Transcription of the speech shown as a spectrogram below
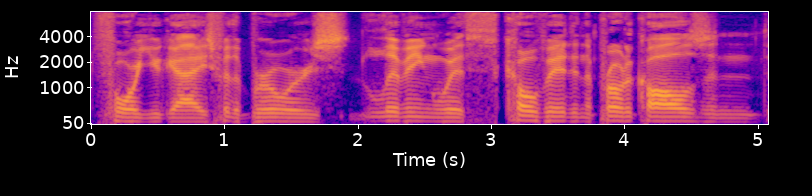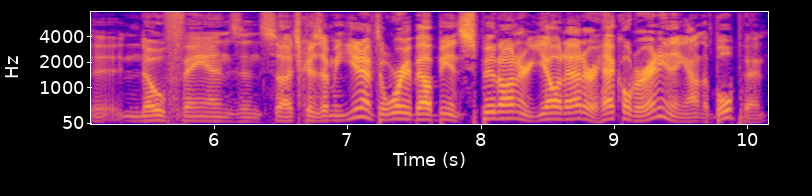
for you guys, for the Brewers, living with COVID and the protocols and uh, no fans and such? Because I mean, you don't have to worry about being spit on or yelled at or heckled or anything out in the bullpen.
